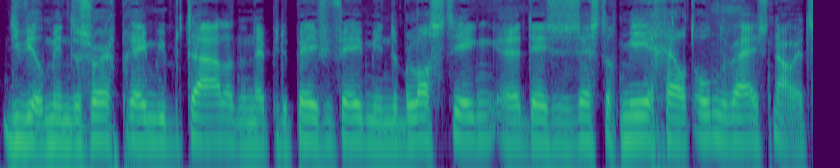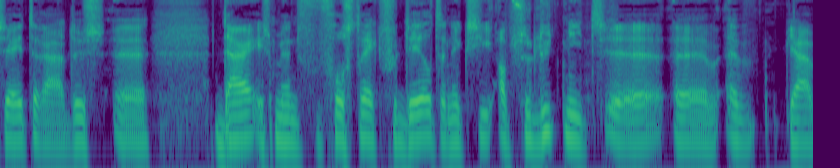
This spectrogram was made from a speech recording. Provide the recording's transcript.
die wil minder zorgpremie betalen. Dan heb je de PVV minder belasting. Uh, D66 meer geld onderwijs, nou, et cetera. Dus uh, daar is men volstrekt verdeeld. En ik zie absoluut niet uh, ja,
